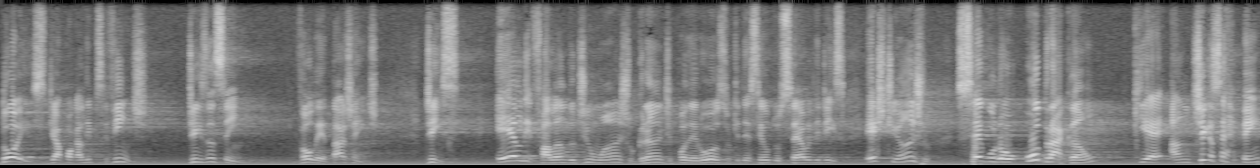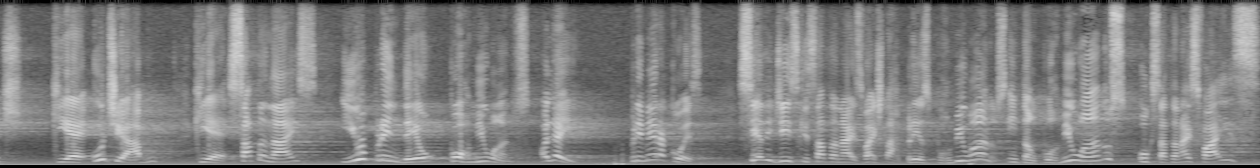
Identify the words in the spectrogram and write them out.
2 de Apocalipse 20, diz assim: vou ler, tá, gente? Diz: Ele, falando de um anjo grande poderoso que desceu do céu, ele diz: Este anjo segurou o dragão, que é a antiga serpente, que é o diabo, que é Satanás, e o prendeu por mil anos. Olha aí, primeira coisa, se ele diz que Satanás vai estar preso por mil anos, então por mil anos, o que Satanás faz,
